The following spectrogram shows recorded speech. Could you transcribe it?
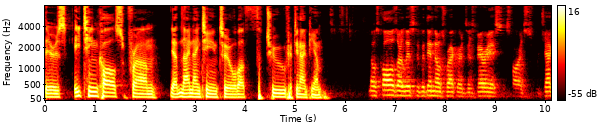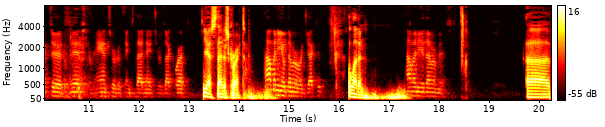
there's 18 calls from yeah 9:19 to about 2:59 p.m. Those calls are listed within those records as various as far as rejected, or missed, or answered, or things of that nature. Is that correct? Yes, that is correct. How many of them are rejected? 11. How many of them are missed? Uh,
